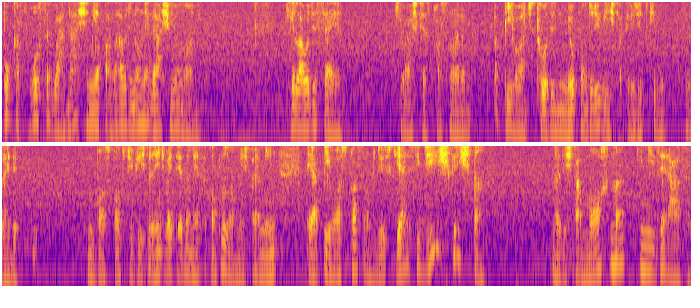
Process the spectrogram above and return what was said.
pouca força, guardaste a minha palavra e não negaste meu nome. E Laodiceia, que eu acho que a situação era a pior de todas, no meu ponto de vista. Eu acredito que vai, no nosso ponto de vista, a gente vai ter também essa conclusão, mas para mim é a pior situação. Diz que é, se diz cristã, mas está morna e miserável.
